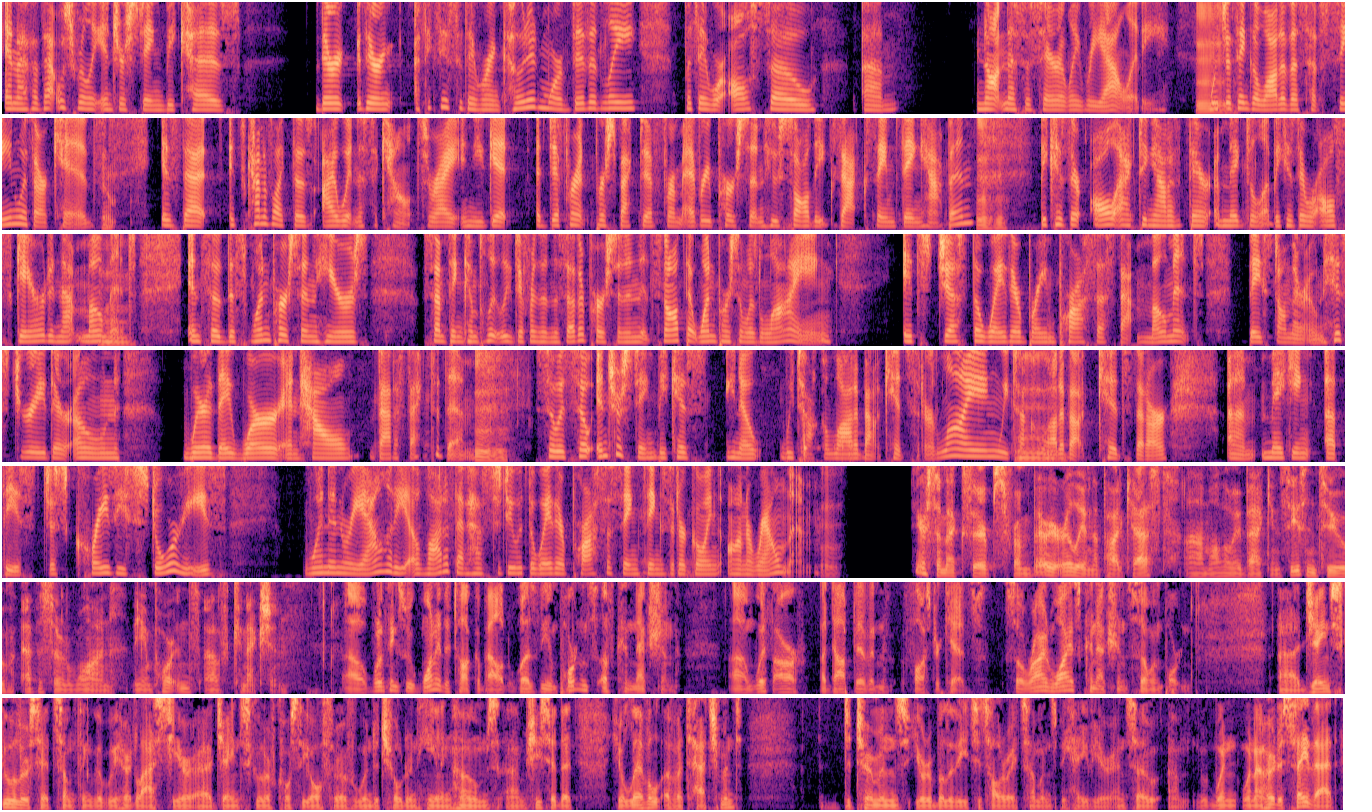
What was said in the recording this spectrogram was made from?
And I thought that was really interesting because they're they're I think they said they were encoded more vividly, but they were also um, not necessarily reality, hmm. which I think a lot of us have seen with our kids is that it's kind of like those eyewitness accounts, right? And you get a different perspective from every person who saw the exact same thing happen mm-hmm. Because they're all acting out of their amygdala because they were all scared in that moment. Mm-hmm. And so this one person hears something completely different than this other person. And it's not that one person was lying, it's just the way their brain processed that moment based on their own history, their own where they were and how that affected them. Mm-hmm. So it's so interesting because, you know, we talk a lot about kids that are lying. We talk a mm. lot about kids that are um, making up these just crazy stories when in reality, a lot of that has to do with the way they're processing things that are going on around them. Here are some excerpts from very early in the podcast, um, all the way back in season two, episode one The Importance of Connection. uh, one of the things we wanted to talk about was the importance of connection um, with our adoptive and foster kids. So, Ryan, why is connection so important? Uh, Jayne Schooler said something that we heard last year. Uh, Jayne Schooler, of course, the author of Wounded Children Healing Homes, um, she said that your level of attachment determines your ability to tolerate someone's behavior. And so um, when, when I heard her say that,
